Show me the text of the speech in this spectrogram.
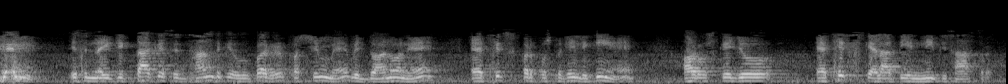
इस नैतिकता के सिद्धांत के ऊपर पश्चिम में विद्वानों ने एथिक्स पर पुस्तकें लिखी हैं और उसके जो एथिक्स कहलाती है नीति शास्त्र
